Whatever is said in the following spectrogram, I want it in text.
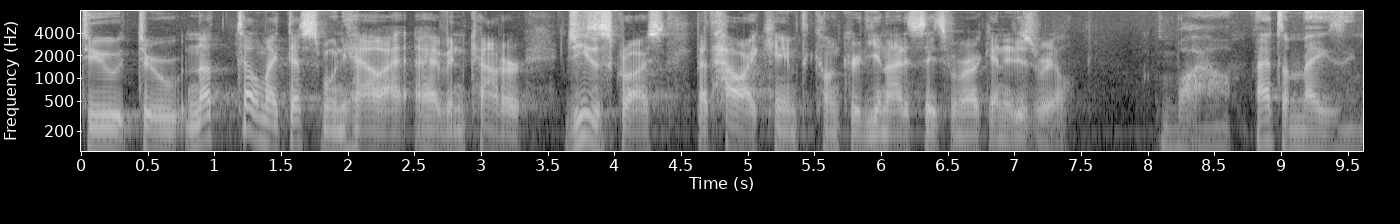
to to not tell my testimony how I have encountered Jesus Christ, but how I came to conquer the United States of America and Israel. Wow, that's amazing.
